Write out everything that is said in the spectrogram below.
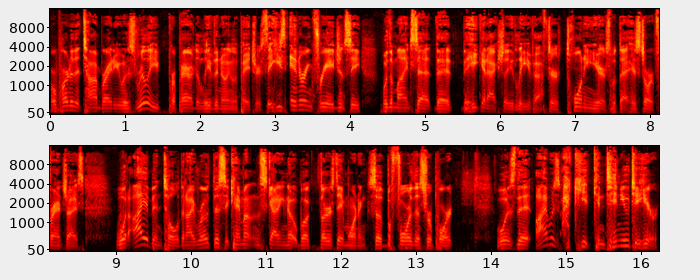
reported that Tom Brady was really prepared to leave the New England Patriots. That he's entering free agency with a mindset that, that he could actually leave after 20 years with that historic franchise. What I have been told, and I wrote this, it came out in the scouting notebook Thursday morning, so before this report, was that I was I keep, continue to hear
